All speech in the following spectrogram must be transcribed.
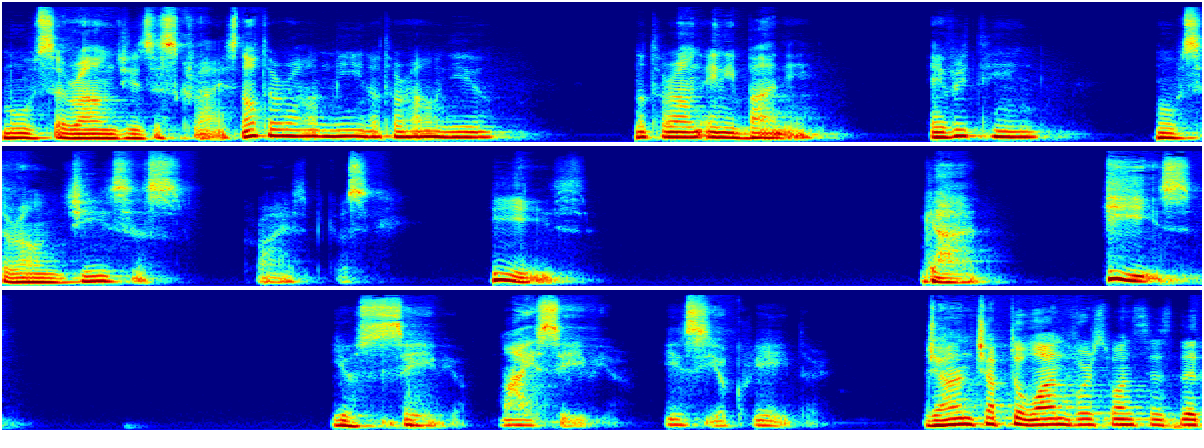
moves around Jesus Christ, not around me, not around you, not around anybody. Everything moves around Jesus Christ because He is God. He is your Savior, my Savior. He is your Creator. John chapter 1, verse 1 says that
